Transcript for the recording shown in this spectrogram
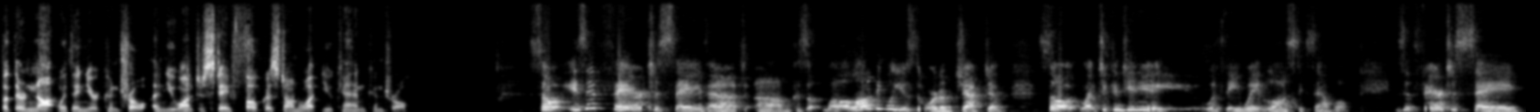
but they're not within your control. And you want to stay focused on what you can control. So, is it fair to say that, because, um, well, a lot of people use the word objective. So, like to continue with the weight loss example, is it fair to say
